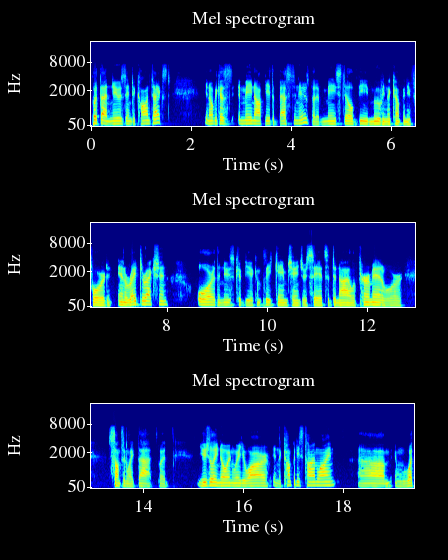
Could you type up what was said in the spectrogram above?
put that news into context. You know, because it may not be the best news, but it may still be moving the company forward in the right direction, or the news could be a complete game changer. Say it's a denial of permit or something like that. But usually knowing where you are in the company's timeline um, and what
